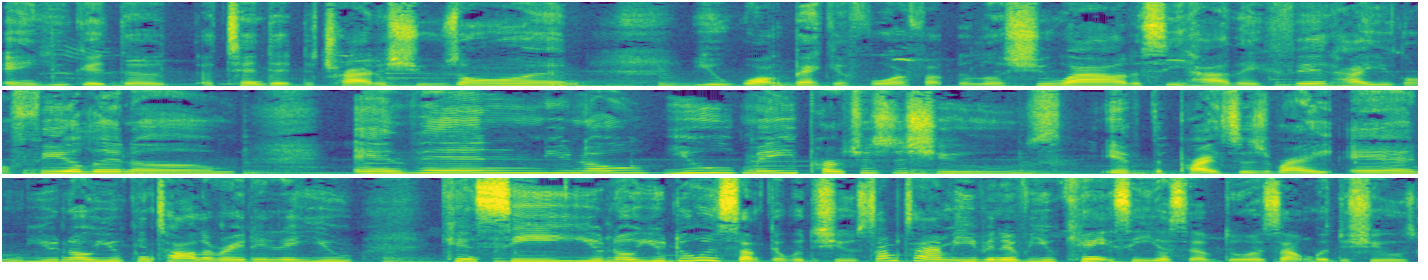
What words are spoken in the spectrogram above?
and you get the attendant to try the shoes on. You walk back and forth up the little shoe aisle to see how they fit how you gonna feel in them and then, you know, you may purchase the shoes if the price is right and you know you can tolerate it and you can see, you know, you're doing something with the shoes. Sometimes even if you can't see yourself doing something with the shoes,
